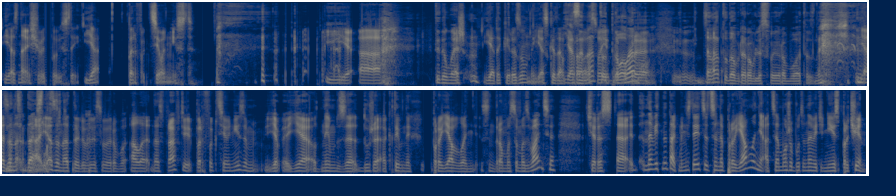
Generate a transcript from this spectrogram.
я знаю, що відповісти. Я перфекціоніст. І а, ти думаєш, я такий розумний, я сказав я про свої проблеми. Добре, занадто добре роблю свою роботу. знаєш. Я зана... да, я занадто люблю свою роботу. Але насправді перфекціонізм є, є одним з дуже активних проявлень синдрому самозванця. Через е, навіть не так, мені здається, це не проявлення, а це може бути навіть однією з причин.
